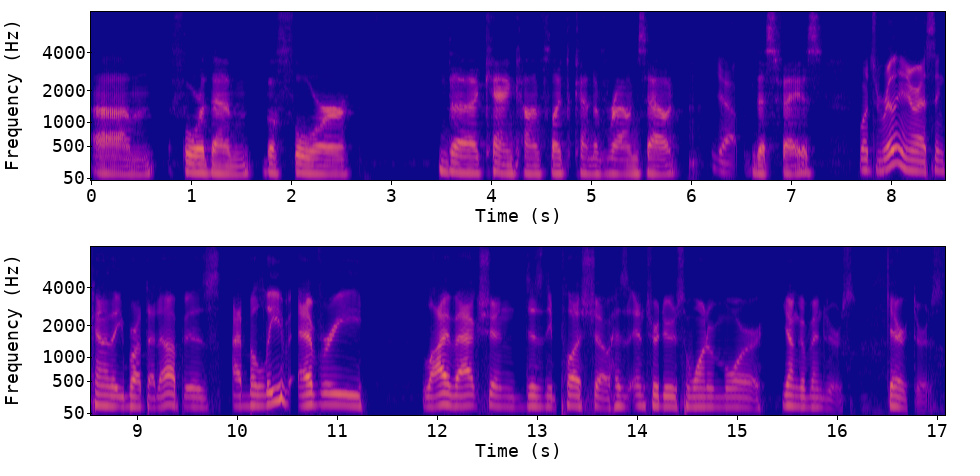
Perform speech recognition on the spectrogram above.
um, for them before the Kang conflict kind of rounds out yeah. this phase what's really interesting, kind of that you brought that up, is I believe every live action Disney Plus show has introduced one or more Young Avengers characters.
